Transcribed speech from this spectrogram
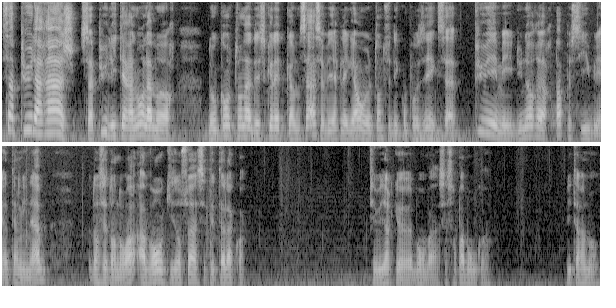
Ça pue la rage, ça pue littéralement la mort. Donc quand on a des squelettes comme ça, ça veut dire que les gars ont eu le temps de se décomposer et que ça a pué, mais d'une horreur pas possible et interminable dans cet endroit avant qu'ils en soient à cet état-là, quoi. Ça veut dire que, bon, bah, ça sent pas bon, quoi. Littéralement.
